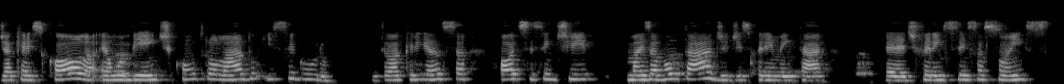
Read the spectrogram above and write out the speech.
já que a escola é um ambiente controlado e seguro. Então, a criança pode se sentir mais à vontade de experimentar é, diferentes sensações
